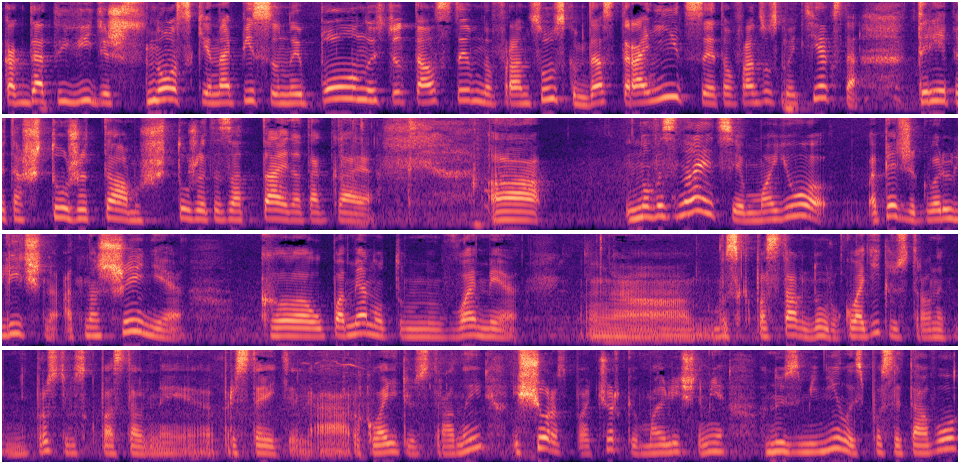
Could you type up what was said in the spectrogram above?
когда ты видишь сноски, написанные полностью Толстым на французском, да, страницы этого французского текста, трепет, а что же там, что же это за тайна такая? А, но вы знаете, мое, опять же говорю лично, отношение к упомянутым вами а, высокопоставленный, ну, руководителю страны, не просто высокопоставленный представитель, а руководителю страны, еще раз подчеркиваю, мое личное мнение, оно изменилось после того,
